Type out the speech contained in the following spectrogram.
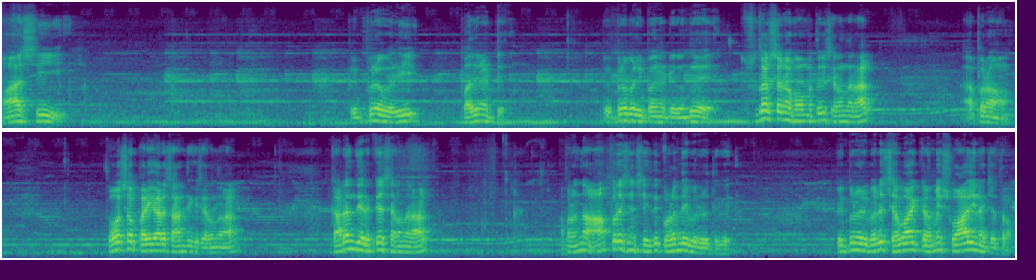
மாசி பிப்ரவரி பதினெட்டு. பிப்ரவரி பதினெட்டுக்கு வந்து சுதர்சன ஹோமத்துக்கு சிறந்த நாள். அப்புறம் தோஷ பரிகார சாந்திக்கு சிறந்த நாள். கடந்து இருக்க சிறந்த நாள். அப்புறம் வந்து ஆப்ரேஷன் செய்து குழந்தை பருவத்துக்கு பிப்ரவரி பதினெட்டு செவ்வாய்க்கிழமை சுவாதி நட்சத்திரம்.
